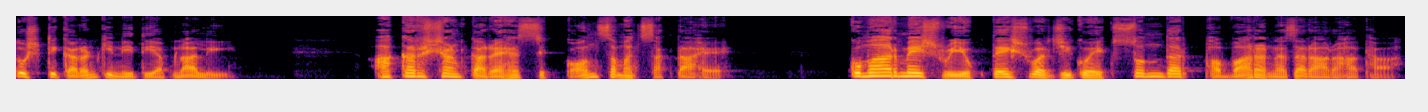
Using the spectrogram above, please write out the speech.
तुष्टिकरण की नीति अपना ली। आकर्षण का रहस्य कौन समझ सकता है? कुमार में श्री युक्तेश्वर जी को एक सुंदर फव्वारा नज़र आ रहा था,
